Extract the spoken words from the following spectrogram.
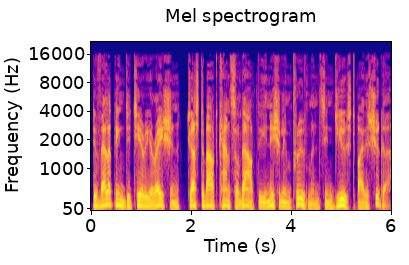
developing deterioration just about cancelled out the initial improvements induced by the sugar.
